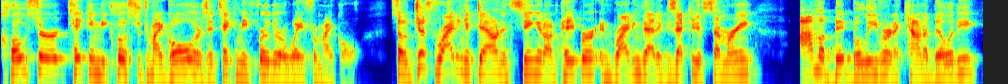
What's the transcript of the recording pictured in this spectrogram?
closer, taking me closer to my goal, or is it taking me further away from my goal? So just writing it down and seeing it on paper and writing that executive summary, I'm a big believer in accountability.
